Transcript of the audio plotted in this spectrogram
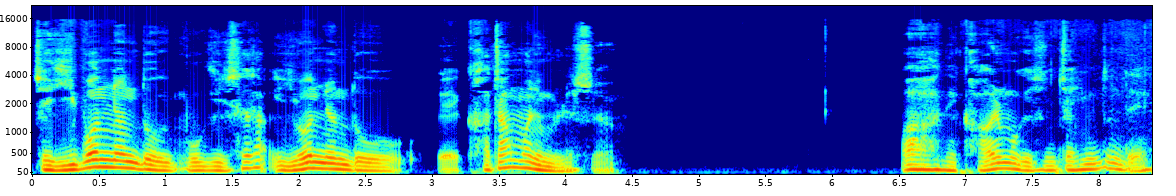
제 이번 연도 모기 세상, 이번 연도에 가장 많이 물렸어요. 와, 내 가을 먹이 진짜 힘든데.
